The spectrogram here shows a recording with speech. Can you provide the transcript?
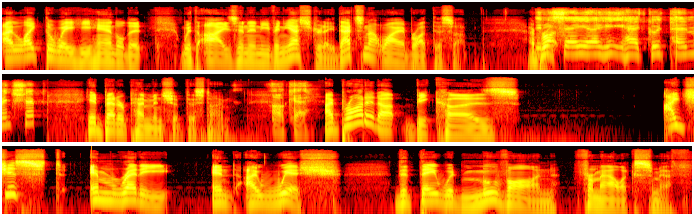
I like the way he handled it with Eisen and even yesterday. That's not why I brought this up. I Did brought, he say uh, he had good penmanship? He had better penmanship this time. Okay. I brought it up because I just am ready and I wish that they would move on from Alex Smith.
